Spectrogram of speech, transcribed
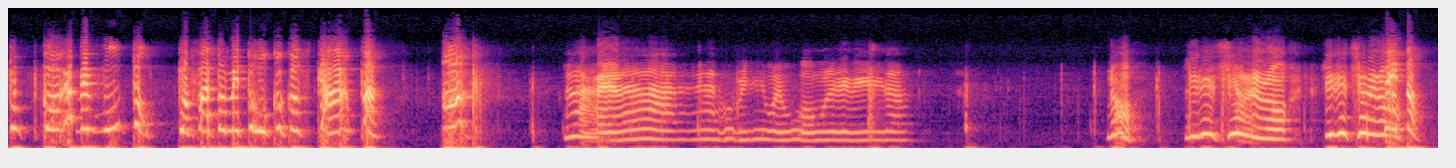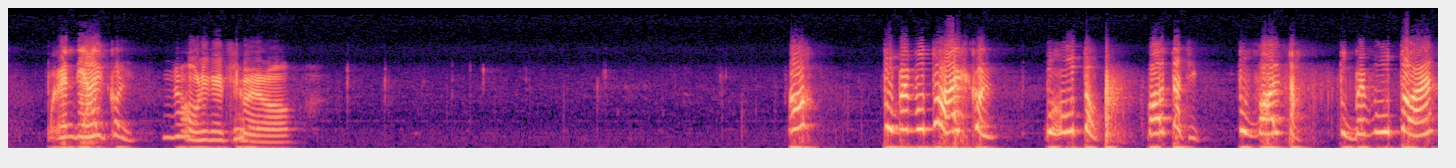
Tu ancora bevuto! Ti ho fatto me trucco con scarpa! Ah! La, la, l'abominevole uomo delle nevi. là. No, l'iniezione no, l'iniezione no. Zitto! Prendi alcol! No, l'iniezione no. Ah! Tu bevuto alcol! Brutto! Voltati! Tu volta! Tu bevuto, eh?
